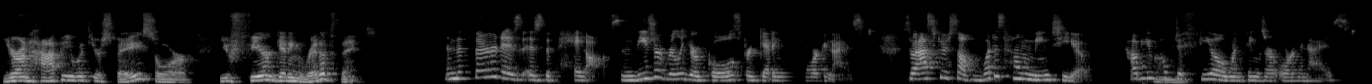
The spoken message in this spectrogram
you're unhappy with your space or you fear getting rid of things and the third is is the payoffs and these are really your goals for getting organized so ask yourself what does home mean to you how do you hope to mm. feel when things are organized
